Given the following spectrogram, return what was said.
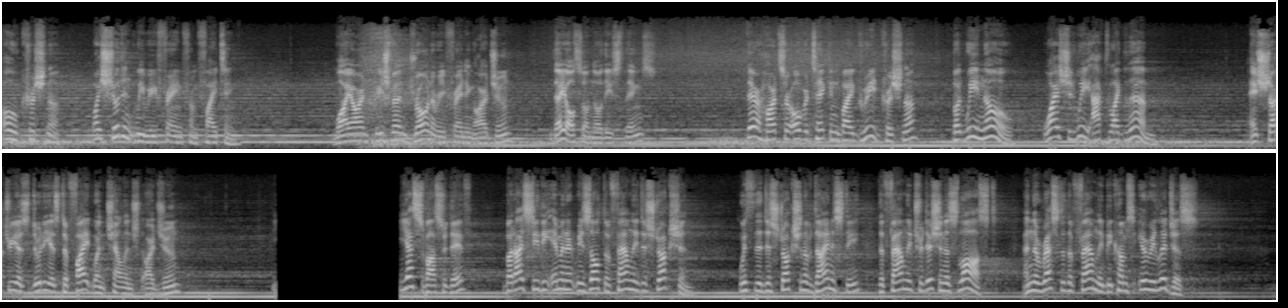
Oh, Krishna, why shouldn't we refrain from fighting? Why aren't Bhishma and Drona refraining, Arjun? They also know these things. Their hearts are overtaken by greed, Krishna, but we know. Why should we act like them? A Kshatriya's duty is to fight when challenged, Arjun. Yes, Vasudev, but I see the imminent result of family destruction. With the destruction of dynasty, the family tradition is lost, and the rest of the family becomes irreligious.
